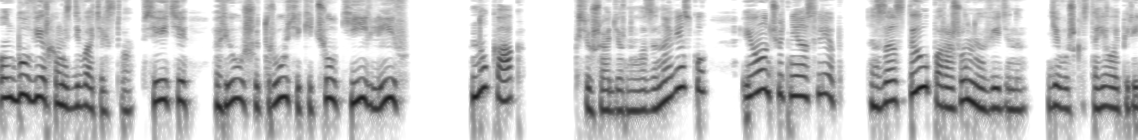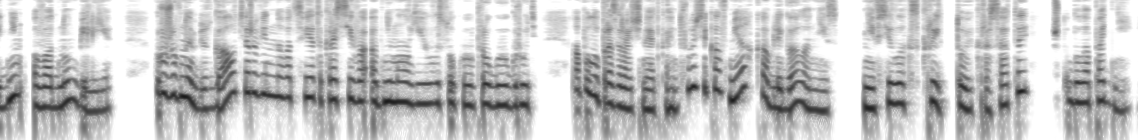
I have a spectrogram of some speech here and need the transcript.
он был верхом издевательства. Все эти рюши, трусики, чулки, лиф. «Ну как?» Ксюша одернула занавеску, и он чуть не ослеп. Застыл, пораженный увиденным. Девушка стояла перед ним в одном белье. Кружевной бюстгальтер винного цвета красиво обнимал ее высокую упругую грудь, а полупрозрачная ткань трусиков мягко облегала низ не в силах скрыть той красоты, что была под ней.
